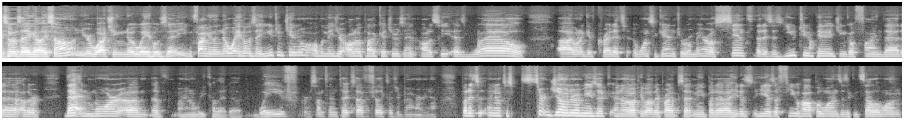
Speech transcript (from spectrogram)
it's Jose Galison. You're watching No Way Jose. You can find me on the No Way Jose YouTube channel, all the major auto podcatchers, and Odysee as well. Uh, I want to give credit once again to Romero Synth. That is his YouTube page. You can go find that uh, other that and more um, of I don't know what you call that uh, wave or something type stuff. I feel like such a boomer right now, but it's I know it's a certain genre of music. I know a lot of people out there probably upset me, but uh, he does he has a few Hoppe ones. There's a Kinsella one.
